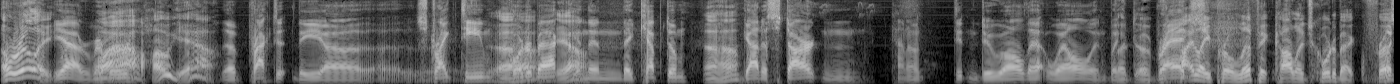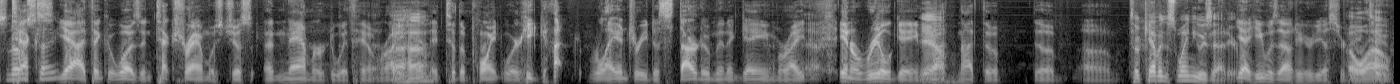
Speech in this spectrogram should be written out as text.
Oh, really? Yeah, remember? Wow. Oh, yeah. The practice, the uh, strike team uh-huh, quarterback, yeah. and then they kept him. Uh-huh. Got a start and kind of didn't do all that well. And but, but uh, Brad, highly prolific college quarterback, Fresno Tex, State. Yeah, I think it was. And Tex Schramm was just enamored with him, right? Uh-huh. And, to the point where he got Landry to start him in a game, right? In a real game, yeah. not not the the. Uh, so Kevin Sweeney was out here. Yeah, he was out here yesterday oh, wow. too.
